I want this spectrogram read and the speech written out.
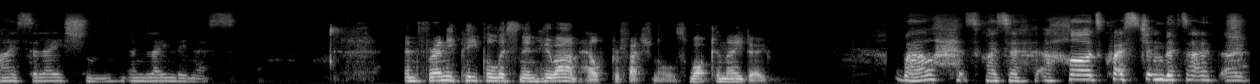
isolation and loneliness. And for any people listening who aren't health professionals, what can they do? Well, it's quite a, a hard question, but I, I,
